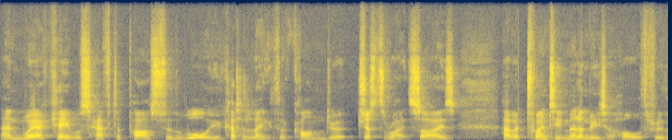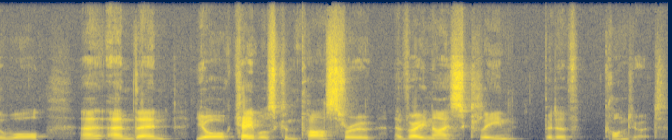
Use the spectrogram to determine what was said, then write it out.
and where cables have to pass through the wall, you cut a length of conduit just the right size, have a 20 millimeter hole through the wall, and, and then your cables can pass through a very nice clean bit of conduit.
